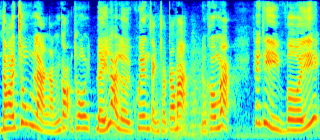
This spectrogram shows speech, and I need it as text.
Nói chung là ngắn gọn thôi Đấy là lời khuyên dành cho các bạn Được không ạ? Thế thì với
